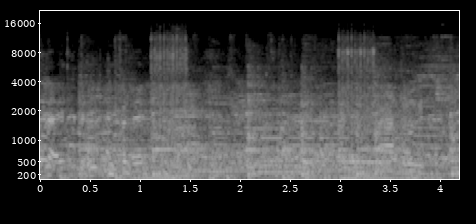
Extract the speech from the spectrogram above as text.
はい、ということで。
